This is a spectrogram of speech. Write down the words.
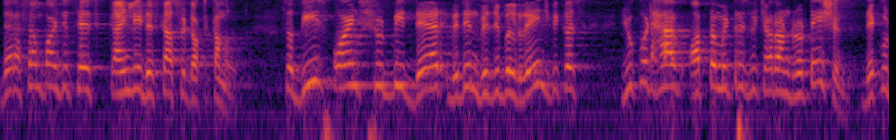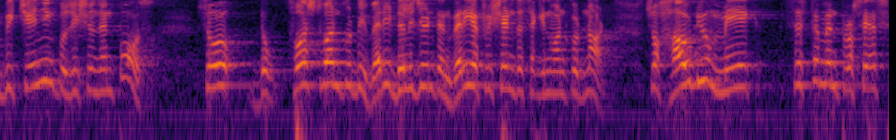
There are some points it says kindly discuss with Dr. Kamal. So these points should be there within visible range because you could have optometrists which are on rotation. They could be changing positions and pose. So the first one could be very diligent and very efficient, the second one could not. So how do you make system and process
